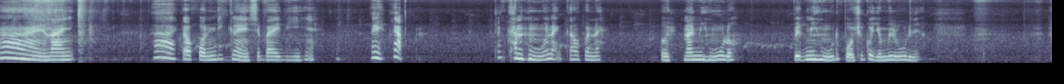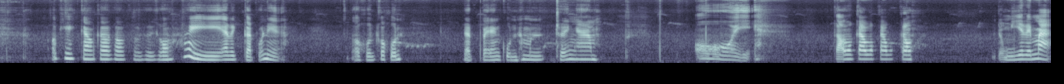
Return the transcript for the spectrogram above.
ฮ่ายนาย เกาขนดีกว่าสบายดีฮะเฮ้ยเพื่อนถ้าคันหูนะเกาขนนะเอ้ยนายมีหูเหรอเป็ดมีหูหรือเปล่าฉันก็ยังไม่รู้เลยเนี่ยโอเคเกาเกาเกาเกาเกาเกาเฮ้ยอะไรกัดวะเนี่ยเอาขนก็ขนดัดแปลงขนให้มันสวยงาม โอ้ยเกาเกาเกาเกาตรงนี้อะไรมาก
